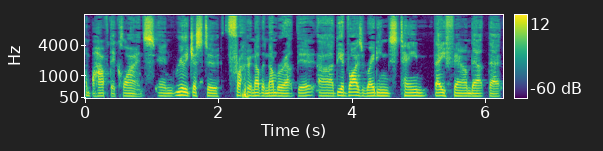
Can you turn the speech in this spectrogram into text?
on behalf of their clients. And really, just to throw another number out there, uh, the advisor ratings team they found out that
